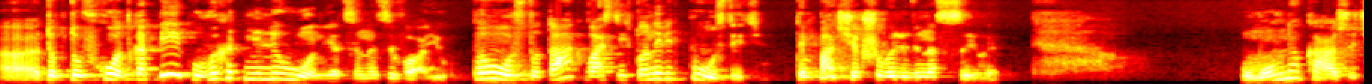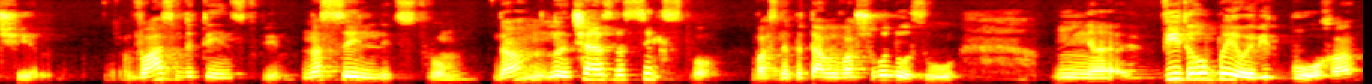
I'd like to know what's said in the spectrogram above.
Е, Тобто вход копійку, виход мільйон, я це називаю. Просто так вас ніхто не відпустить. Тим паче, якщо ви людина сили. Умовно кажучи, вас в дитинстві насильництвом, да? через насильство, вас не питали вашого дозволу, е, відробили від Бога,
